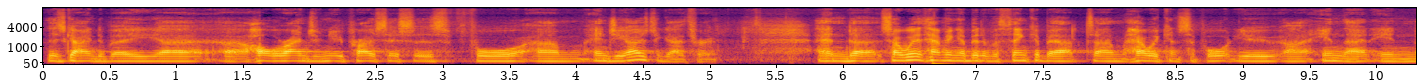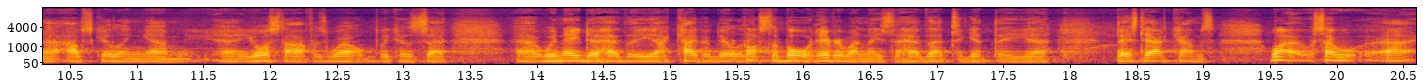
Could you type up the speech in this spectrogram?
there's going to be uh, a whole range of new processes for um, NGOs to go through. And uh, so we're having a bit of a think about um, how we can support you uh, in that, in uh, upskilling um, uh, your staff as well, because uh, uh, we need to have the capability across the board. Everyone needs to have that to get the best outcomes. Well, so uh,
